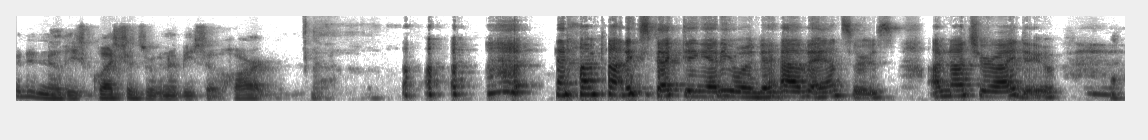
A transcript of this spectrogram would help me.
I didn't know these questions were going to be so hard. and I'm not expecting anyone to have answers. I'm not sure I do.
